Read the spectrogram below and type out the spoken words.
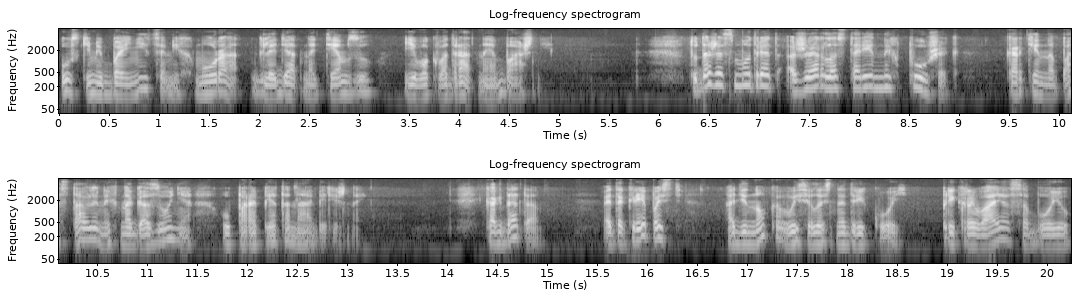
Узкими бойницами хмуро глядят на Темзу его квадратные башни. Туда же смотрят жерла старинных пушек – картинно поставленных на газоне у парапета набережной. Когда-то эта крепость одиноко высилась над рекой, прикрывая собою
